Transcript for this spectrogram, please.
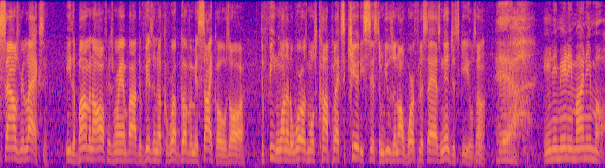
Sounds relaxing. Either bombing an office ran by a division of corrupt government psychos or defeating one of the world's most complex security systems using our worthless-ass ninja skills, huh? Yeah. Eeny, meeny, miny, mo.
